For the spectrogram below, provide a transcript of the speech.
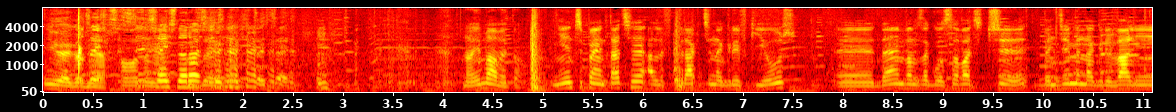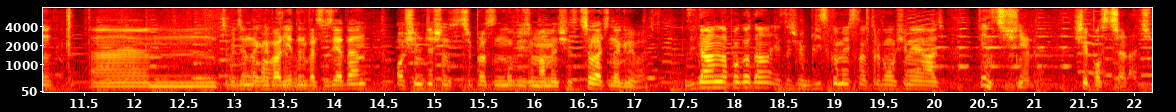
Miłego dnia. Powodzenia. Cześć, na razie. Cześć, cześć, cześć. No i mamy to. Nie wiem czy pamiętacie, ale w trakcie nagrywki już e, dałem wam zagłosować, czy będziemy nagrywali czy będziemy nagrywali 1 versus 1. 83% mówi, że mamy się strzelać i nagrywać. Jest idealna pogoda, jesteśmy blisko miejsca, do którego musimy jechać, więc ciśniemy się postrzelać.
